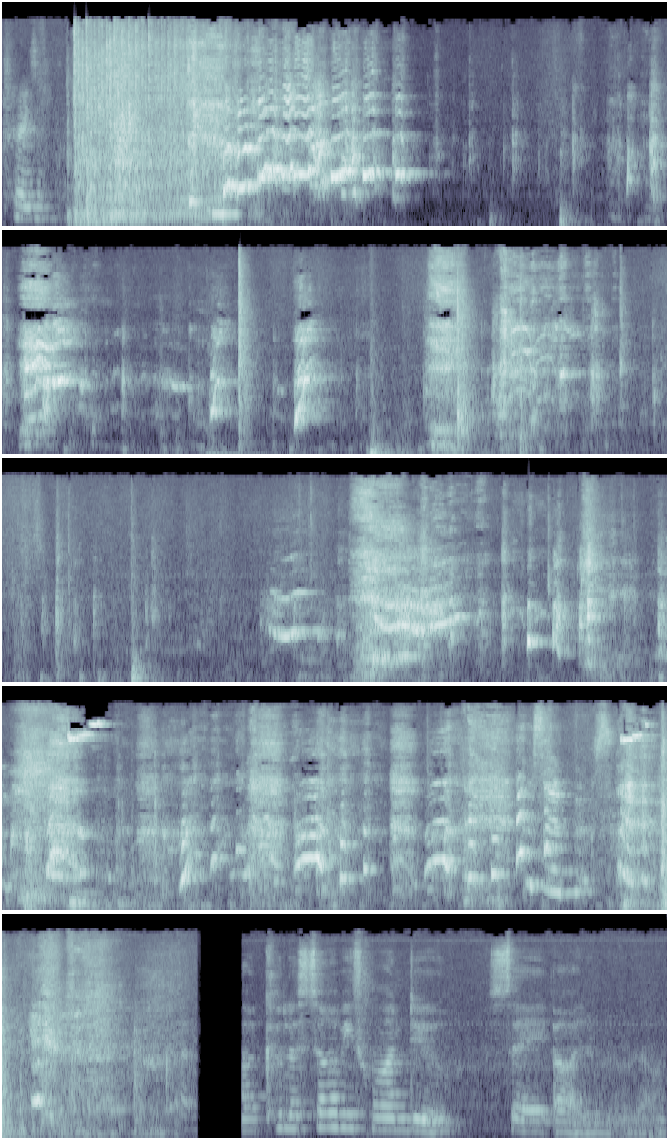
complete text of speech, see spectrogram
Très Que service rendu, c'est... Oh, I don't know that one.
